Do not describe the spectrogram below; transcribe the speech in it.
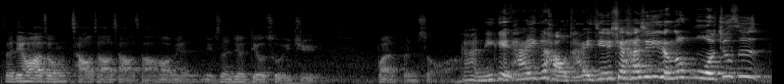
在电话中吵吵吵吵，后面女生就丢出一句。不然分手啊！啊你给他一个好台阶下，他心里想说：“我就是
